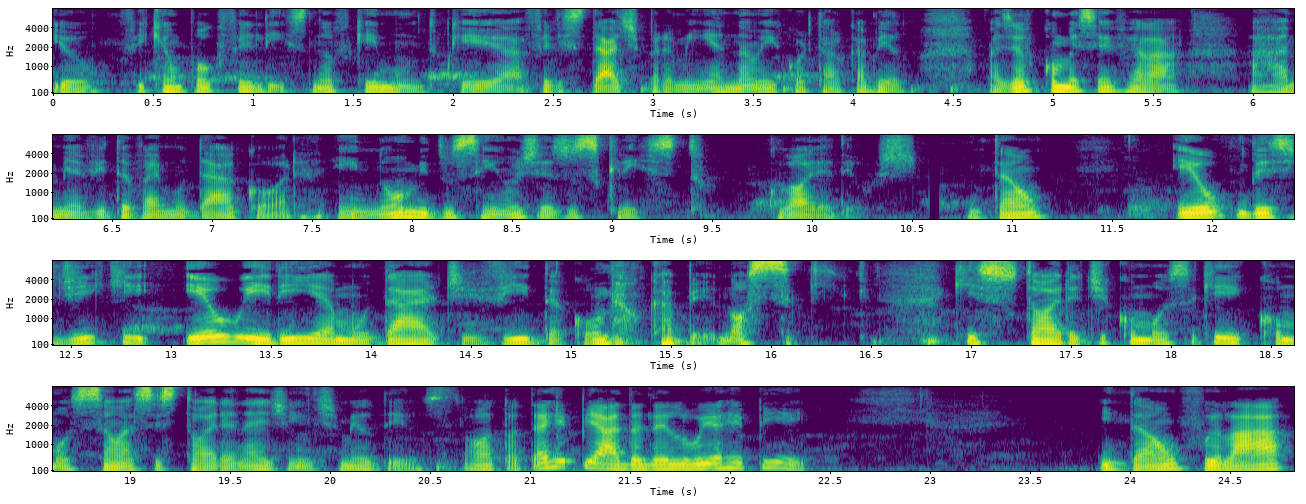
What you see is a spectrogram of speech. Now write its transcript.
E eu fiquei um pouco feliz. Não fiquei muito, porque a felicidade para mim é não ir cortar o cabelo. Mas eu comecei a falar: ah, minha vida vai mudar agora. Em nome do Senhor Jesus Cristo. Glória a Deus. Então, eu decidi que eu iria mudar de vida com o meu cabelo. Nossa, que, que história de comoção. Que comoção essa história, né, gente? Meu Deus. Ó, tô até arrepiado. Aleluia, arrepiei. Então, fui lá,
